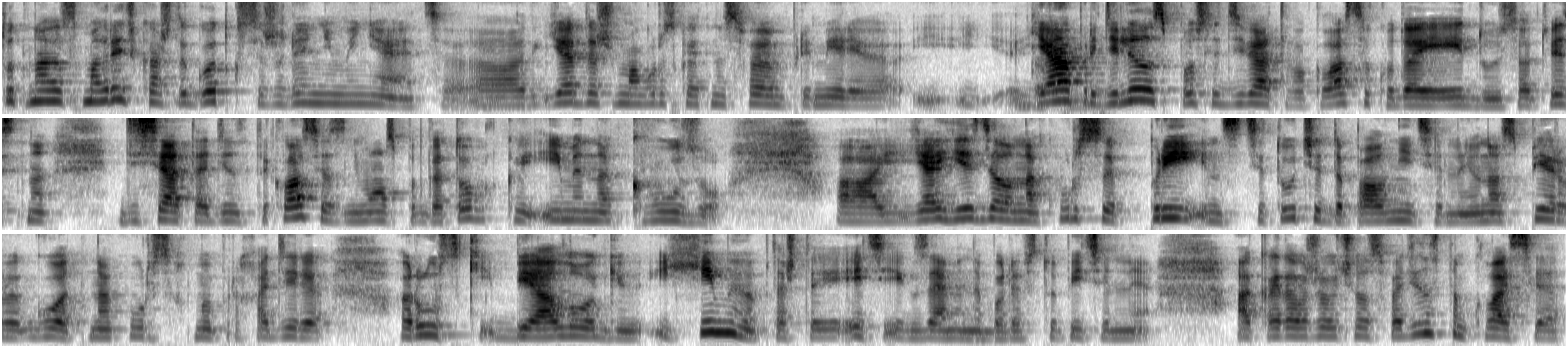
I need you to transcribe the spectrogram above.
Тут надо смотреть, каждый год, к сожалению, меняется. А, я даже могу рассказать на своем примере. Да. Я определилась после девятого класса, куда я иду. И, соответственно, 10-11 класс я занималась подготовкой именно к вузу. А, я ездила на курсы при институте дополнительные. У нас первый год на курсах мы проходили русский, биологию и химию, потому что эти экзамены были вступительные. А когда уже училась в 11 классе,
